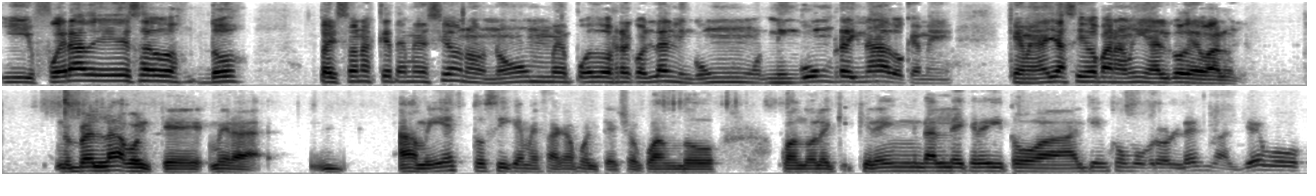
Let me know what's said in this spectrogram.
Y fuera de esas dos personas que te menciono, no me puedo recordar ningún, ningún reinado que me, que me haya sido para mí algo de valor. Es verdad, porque, mira, a mí esto sí que me saca por el techo. Cuando, cuando le quieren darle crédito a alguien como Brock Lesnar, llevo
